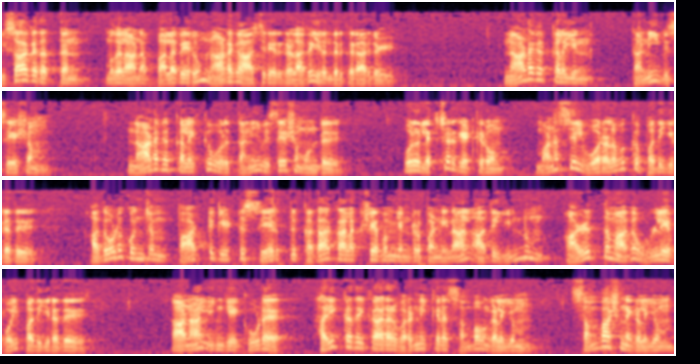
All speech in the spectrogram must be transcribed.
விசாகதத்தன் முதலான பல பேரும் நாடக ஆசிரியர்களாக இருந்திருக்கிறார்கள். நாடகக்கலையின் தனி விசேஷம். நாடகக்கலைக்கு ஒரு தனி விசேஷம் உண்டு. ஒரு லெக்சர் கேட்கிறோம் மனசில் ஓரளவுக்கு பதிகிறது. அதோடு கொஞ்சம் பாட்டு கேட்டு சேர்த்து கதா காலக்ஷேபம் என்று பண்ணினால் அது இன்னும் அழுத்தமாக உள்ளே போய் பதிகிறது. ஆனால் இங்கே கூட ஹரிக்கதைக்காரர் வர்ணிக்கிற சம்பவங்களையும் சம்பாஷணைகளையும்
